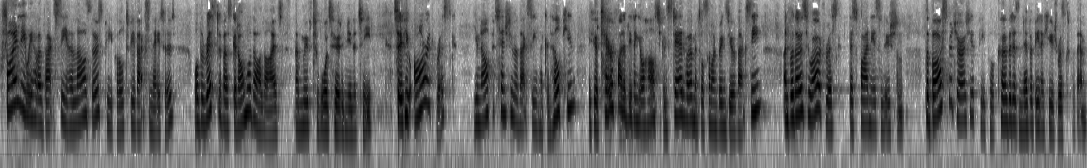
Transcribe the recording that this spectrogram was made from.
Finally, we have a vaccine that allows those people to be vaccinated while the rest of us get on with our lives and move towards herd immunity. So if you are at risk, you now potentially have a vaccine that can help you. If you're terrified of leaving your house, you can stay at home until someone brings you a vaccine. And for those who are at risk, there's finally a solution. The vast majority of people, COVID has never been a huge risk for them.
